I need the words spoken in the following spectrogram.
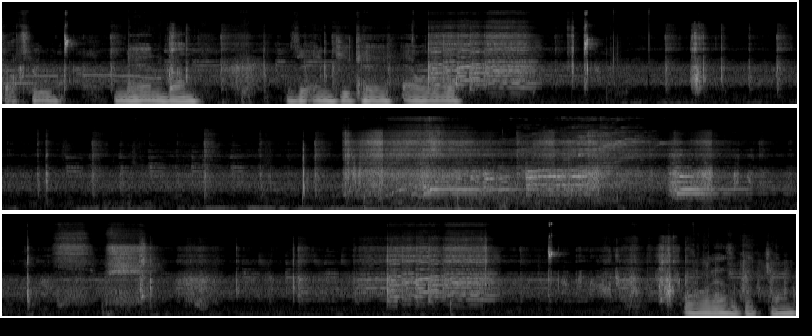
got two man bun. Is it MGK LOL? Oh, that's a big jump.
